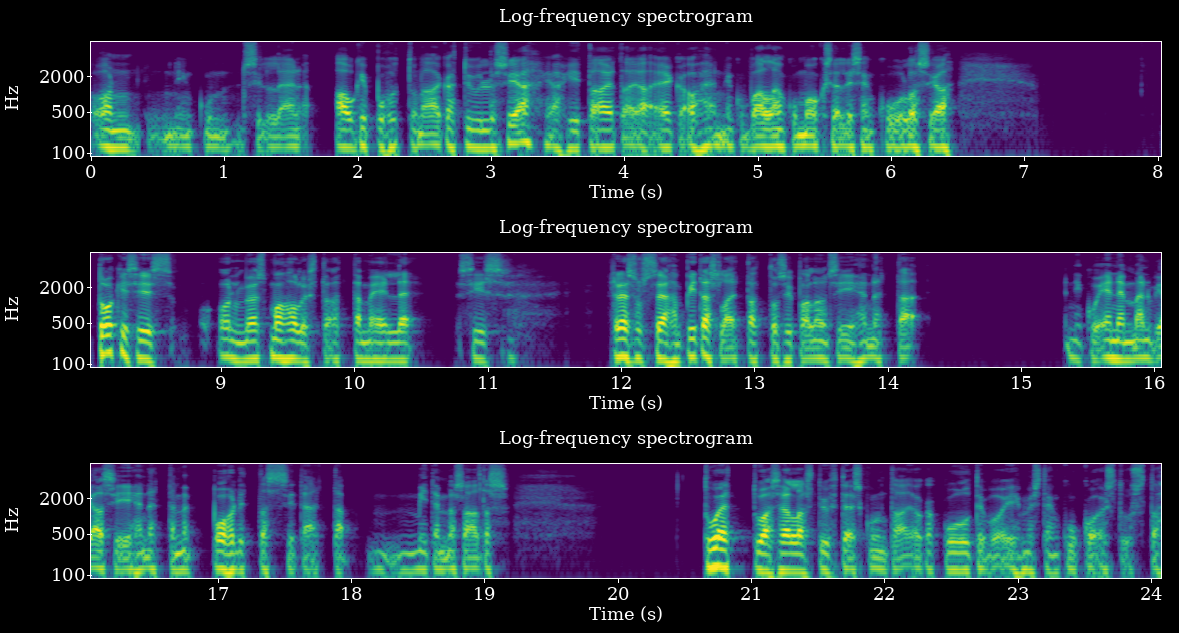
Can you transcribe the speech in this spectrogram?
on niin kuin silleen auki puhuttuna aika tylsiä ja hitaita ja ei kauhean niin kuin vallankumouksellisen kuulosia. Toki siis on myös mahdollista, että meille siis resurssejahan pitäisi laittaa tosi paljon siihen, että niin kuin enemmän vielä siihen, että me pohdittaisiin sitä, että miten me saataisiin tuettua sellaista yhteiskuntaa, joka kultivoi ihmisten kukoistusta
